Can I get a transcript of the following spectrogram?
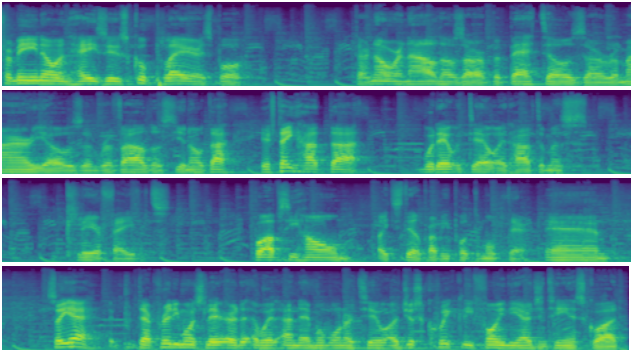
Firmino and Jesus, good players, but they're no Ronaldos or Bebetos or Romarios and Rivaldos. You know that if they had that, without a doubt, I'd have them as clear favourites. But obviously, home, I'd still probably put them up there. Um, so yeah, they're pretty much littered with, and then with one or two. I'll just quickly find the Argentina squad.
